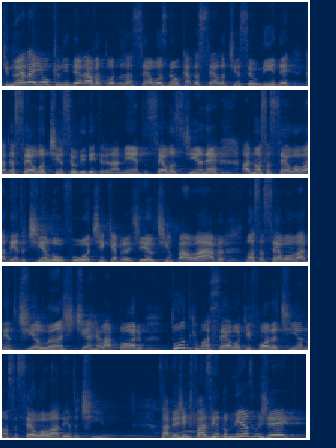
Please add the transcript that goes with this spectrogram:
que não era eu que liderava todas as células, não. Cada célula tinha seu líder, cada célula tinha seu líder em treinamento, células tinha, né? A nossa célula lá dentro tinha louvor, tinha quebra-gelo, tinha palavra, nossa célula lá dentro tinha lanche, tinha relatório, tudo que uma célula aqui fora tinha, a nossa célula lá dentro tinha. Sabe, a gente fazia do mesmo jeito.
